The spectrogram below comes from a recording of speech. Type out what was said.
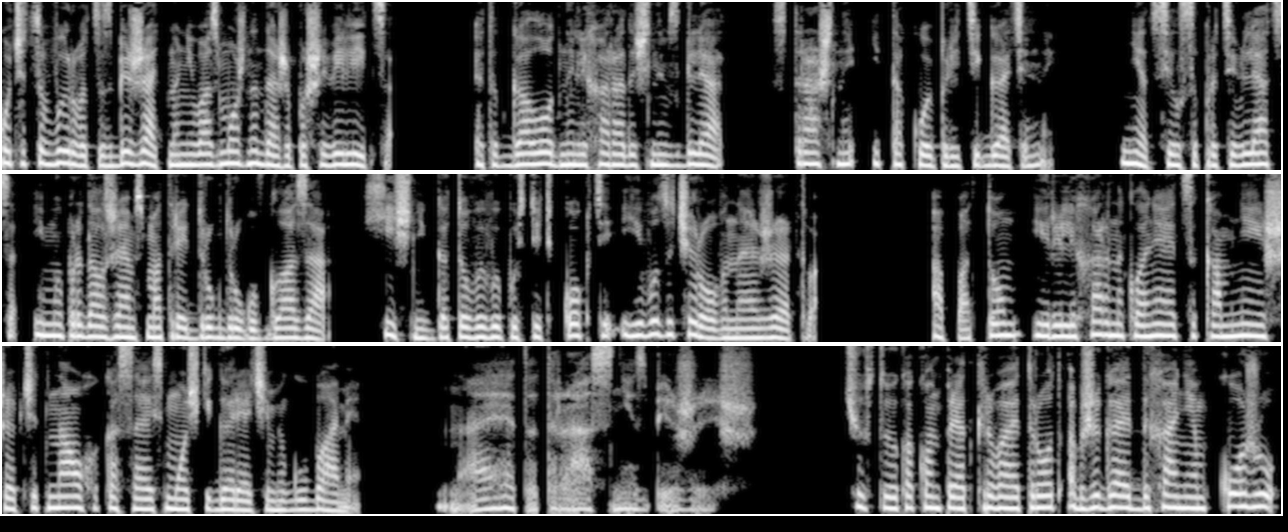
Хочется вырваться, сбежать, но невозможно даже пошевелиться. Этот голодный лихорадочный взгляд. Страшный и такой притягательный. Нет сил сопротивляться, и мы продолжаем смотреть друг другу в глаза. Хищник, готовый выпустить когти, и его зачарованная жертва. А потом Ирилихар наклоняется ко мне и шепчет на ухо, касаясь мочки горячими губами. «На этот раз не сбежишь». Чувствую, как он приоткрывает рот, обжигает дыханием кожу,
